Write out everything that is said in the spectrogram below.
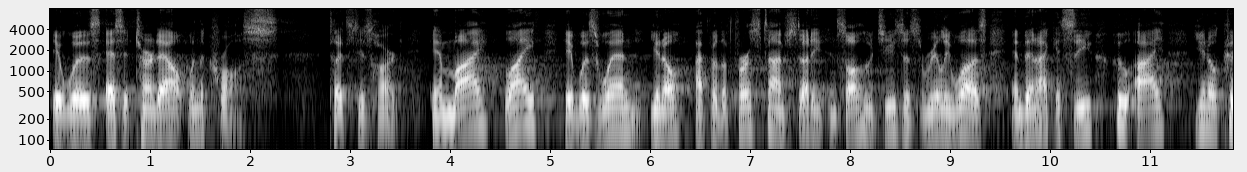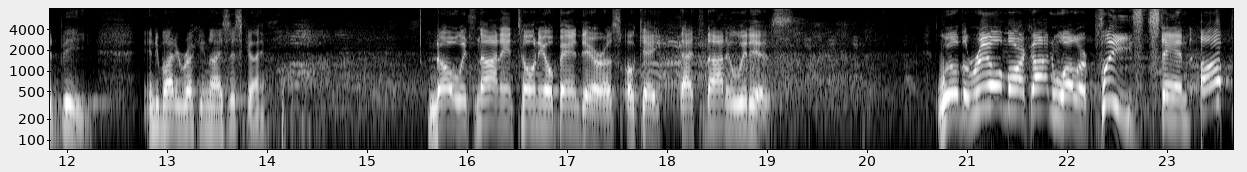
it was, as it turned out, when the cross touched his heart. In my life, it was when, you know, I for the first time studied and saw who Jesus really was, and then I could see who I, you know, could be. Anybody recognize this guy? No, it's not Antonio Banderas, okay? That's not who it is. Will the real Mark Ottenweller please stand up?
